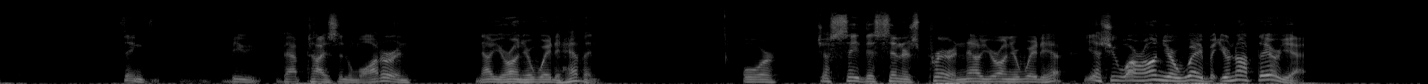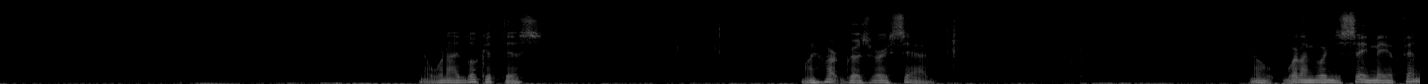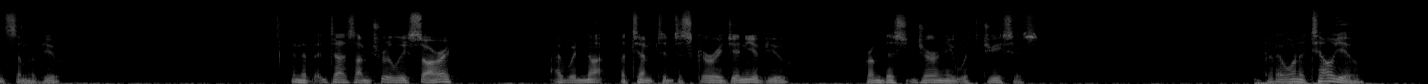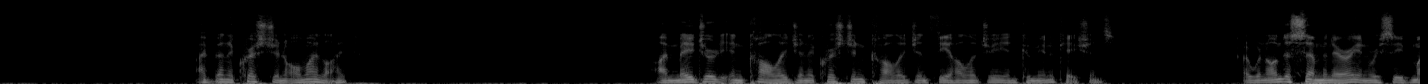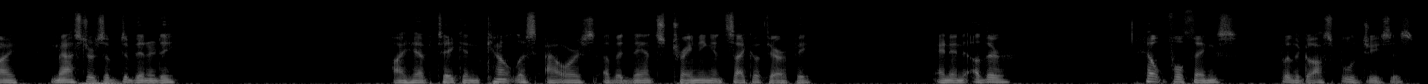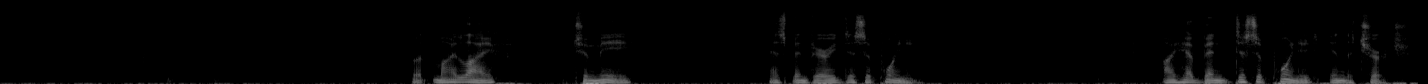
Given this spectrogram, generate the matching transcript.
thing, be baptized in water and now you're on your way to heaven or just say this sinner's prayer and now you're on your way to heaven. Yes, you are on your way, but you're not there yet. Now, when I look at this, my heart grows very sad. Now, what I'm going to say may offend some of you. And if it does, I'm truly sorry. I would not attempt to discourage any of you from this journey with Jesus. But I want to tell you, I've been a Christian all my life. I majored in college, in a Christian college, in theology and communications. I went on to seminary and received my Master's of Divinity. I have taken countless hours of advanced training in psychotherapy and in other helpful things for the gospel of Jesus. But my life, to me, has been very disappointing. I have been disappointed in the church.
